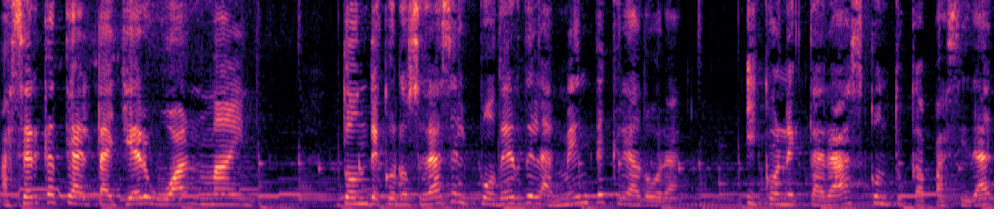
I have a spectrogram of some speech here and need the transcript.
Acércate al taller One Mind, donde conocerás el poder de la mente creadora y conectarás con tu capacidad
